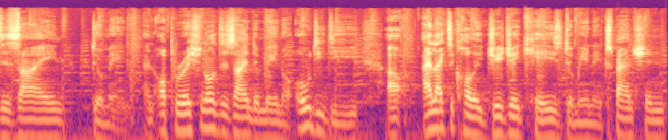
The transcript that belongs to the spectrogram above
design domain, an operational design domain or ODD. Uh, I like to call it JJK's domain expansion.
